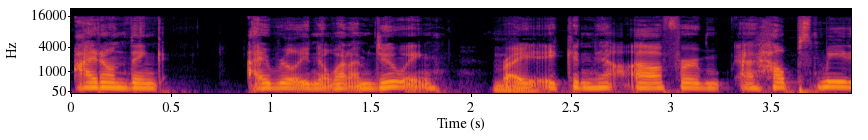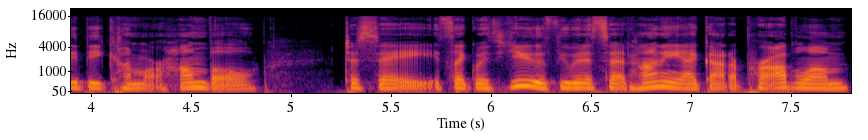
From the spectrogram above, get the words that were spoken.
I don't think I really know what I'm doing, hmm. right? It can offer, it helps me to become more humble to say, it's like with you, if you would have said, honey, I got a problem.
